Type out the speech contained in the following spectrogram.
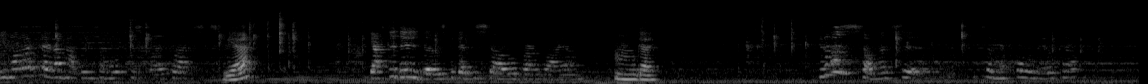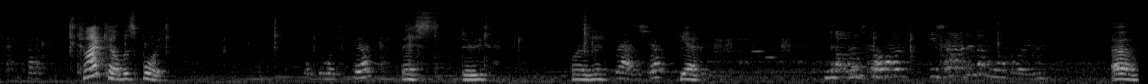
you know I said I'm not doing some of the Spire quests. Yeah? You have to do those to get the style of Raz am. Mm, okay. You know Summer's, uh, Summer follow me, okay? Can I kill this boy? Yeah? This dude? Where is he? Raz. Yeah? Yeah. No, he's the hard, he's harder than Wolverine. Oh.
